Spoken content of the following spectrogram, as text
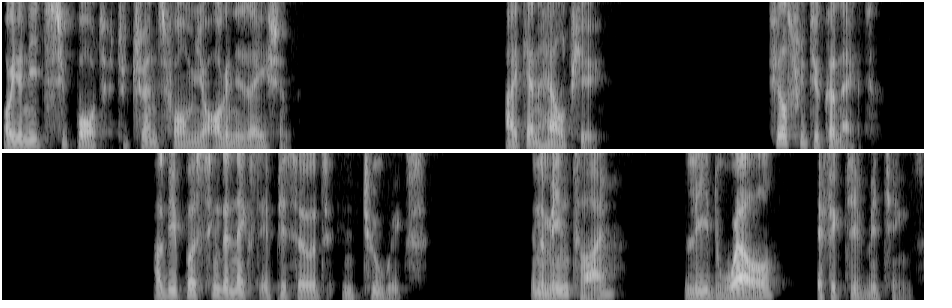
or you need support to transform your organization. I can help you. Feel free to connect. I'll be posting the next episode in two weeks. In the meantime, lead well effective meetings.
